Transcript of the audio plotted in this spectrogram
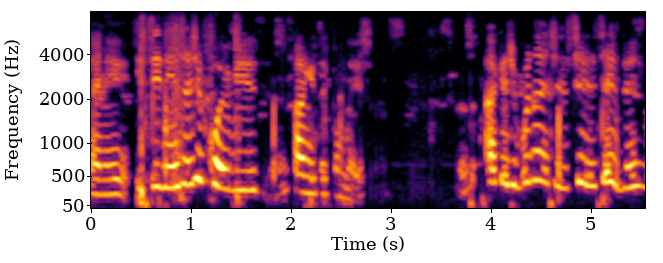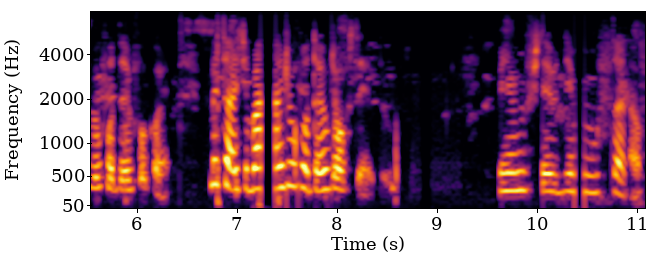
Yani, yani istediğiniz şey koyabilirsiniz. Hangi takımdaysınız. Arkadaşlar burada işte sev, sevdiğiniz bir fotoğrafı koyun. Mesela işte ben şu fotoğrafı çok sevdim. Benim sevdiğim bu fotoğraf.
